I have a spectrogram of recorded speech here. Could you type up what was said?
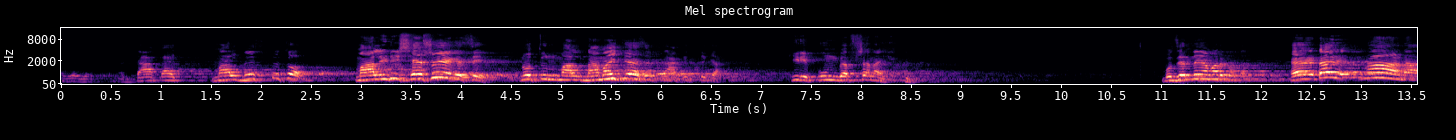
আগের ব্যবসা নাই। ডাকায় মাল বেচতেছ, মাল ইডি শেষ হয়ে গেছে, নতুন মাল নামাইতে আছে ট্রাকের থেকে। কিরে, কোন ব্যবসা নাই? বুঝেন নাই আমার কথা? হ্যাঁ এটাই না না,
